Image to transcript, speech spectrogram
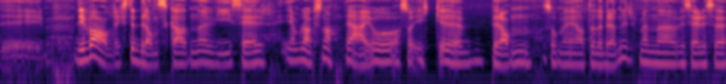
de, vanligste brannskadene vi ser i ambulansen, da, det er jo altså ikke brann som i at det brenner, men eh, vi ser disse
